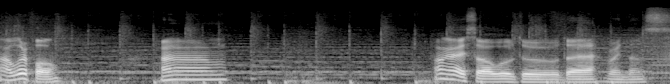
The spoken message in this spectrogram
Ah, Whirlpool. Um. Okay, so we'll do the rain dance.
